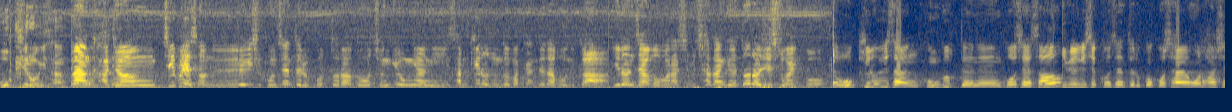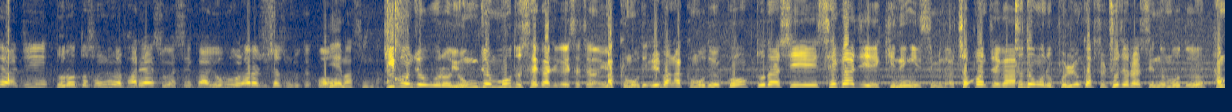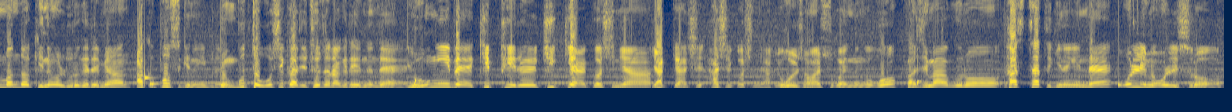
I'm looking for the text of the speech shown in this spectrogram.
5kg 이상. 일반 가정집에서는 120 콘센트를 꽂더라도 전기 용량이 3kg 정도밖에 안 되다 보니까 이런 작업을 하시면 차단기가 떨어질 수가 있고 5kg 이상 공급되는 곳에서 220 콘센트를 꽂고 사용을 하셔야지 이런 또 성능을 발휘할 수가 있으니까 이 부분 알아주셨으면 좋겠고 예, 맞습니다. 기본적으로 용접 모드 세 가지가 있었잖아요. 아크 모드, 일반 아크 모드였고 또다시 세 가지의 기능이 있습니다. 첫 번째가 수동으로 볼륨 값을 조절할 수 있는 모드. 한번더 기능을 누르게 되면 arc force 기능입니다. 0부터 50까지 조절하게 되어 있는데 용입의 깊이를 깊게 할 것이냐 얕게 하시, 하실 것이냐 이걸 정할 수가 있는 거고 마지막으로 hot start 기능인데 올리면 올릴수록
